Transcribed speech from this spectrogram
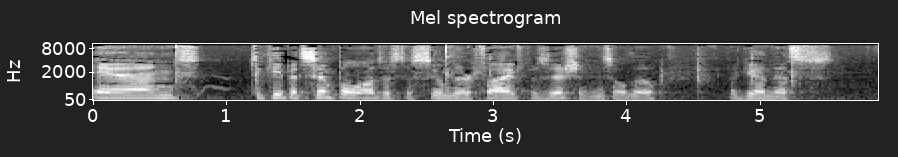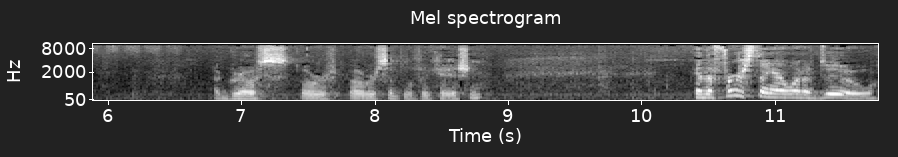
And to keep it simple, I'll just assume there are five positions, although Again, that's a gross over, oversimplification. And the first thing I want to do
